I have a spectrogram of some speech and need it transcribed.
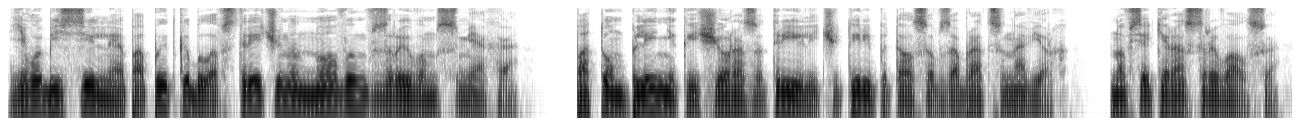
Его бессильная попытка была встречена новым взрывом смеха. Потом пленник еще раза три или четыре пытался взобраться наверх, но всякий раз срывался —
